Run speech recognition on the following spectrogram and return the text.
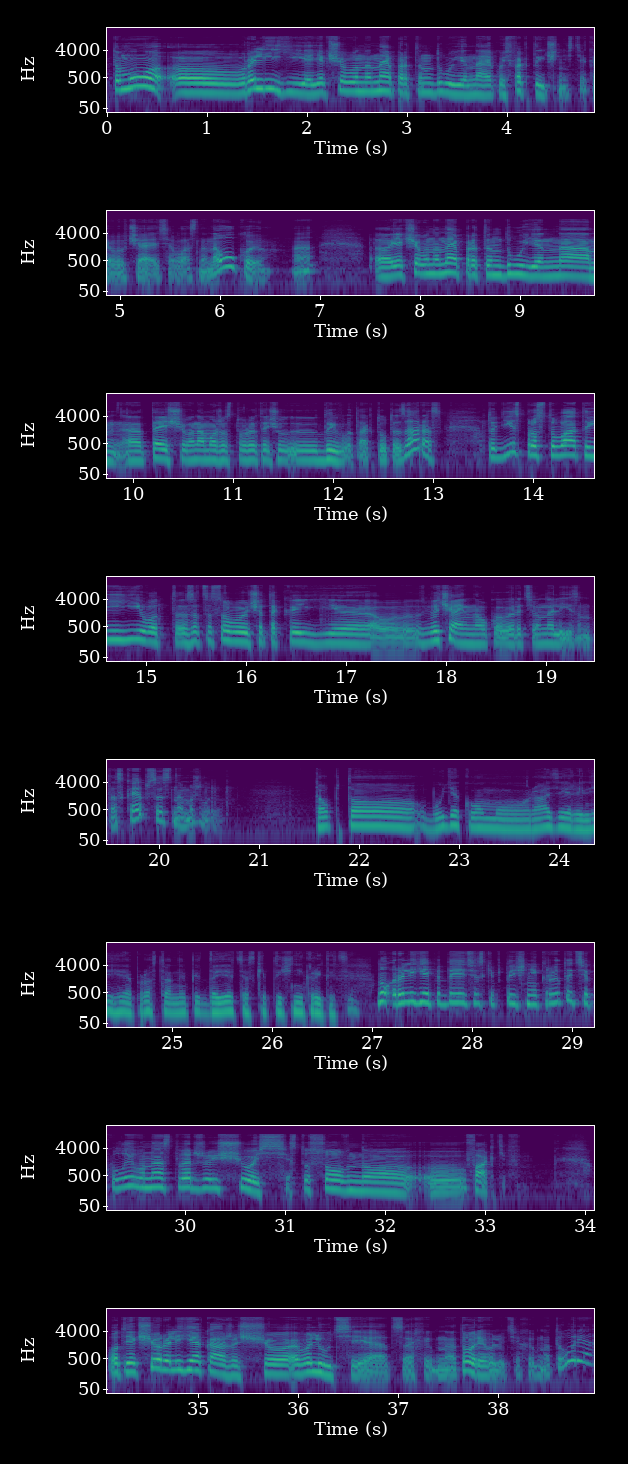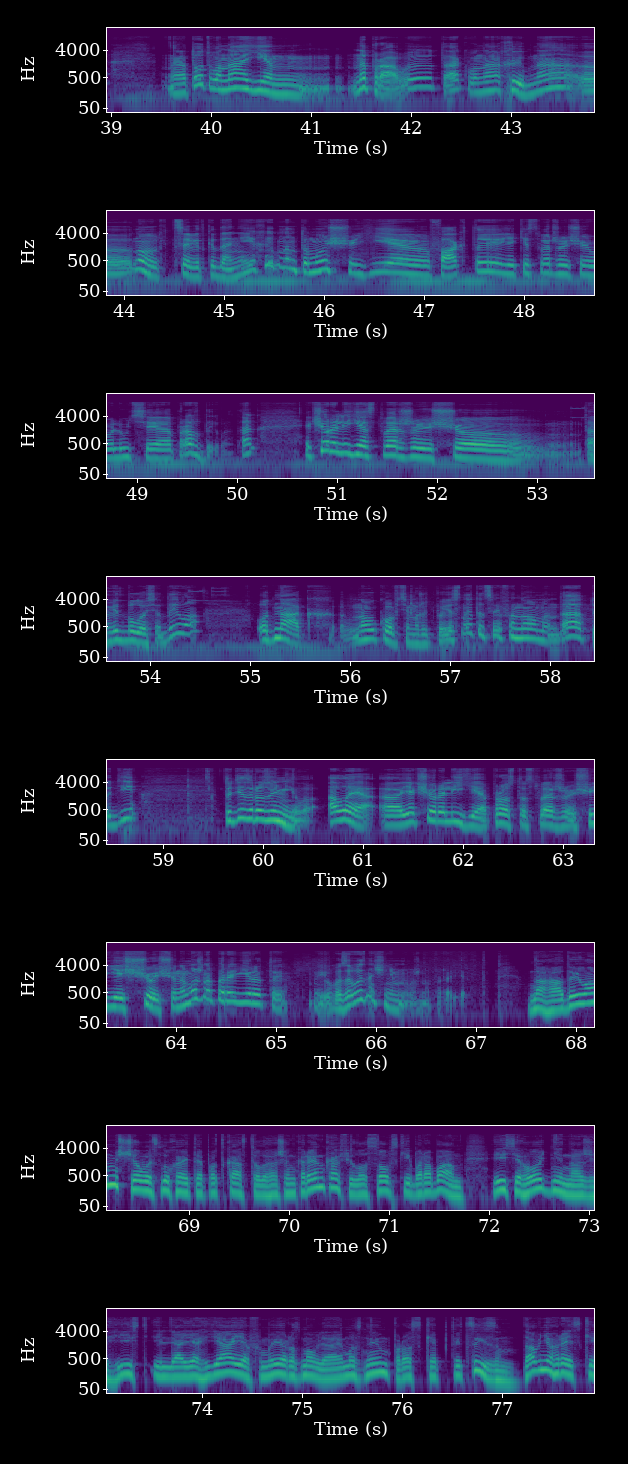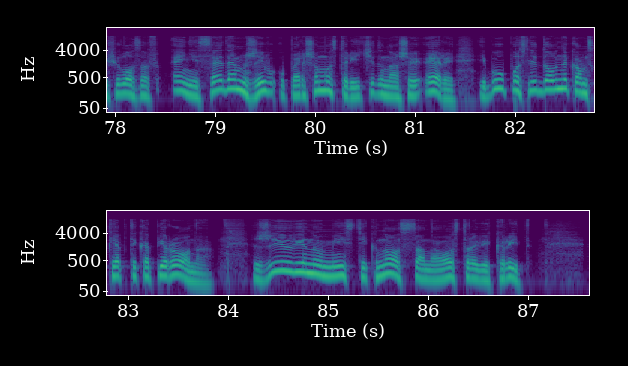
Тому о, релігія, якщо вона не претендує на якусь фактичність, яка вивчається власне наукою, а, е, якщо вона не претендує на е, те, що вона може створити е, диво так тут і зараз, тоді спростувати її, от застосовуючи такий звичайний науковий раціоналізм та скепсис, неможливо. Тобто, у будь-якому разі релігія просто не піддається скептичній критиці. Ну, релігія піддається скептичній критиці, коли вона стверджує щось стосовно о, фактів. От якщо релігія каже, що еволюція це хибна теорія, еволюція хибна теорія, е, тут вона є неправою, так, вона хибна. Е, ну, Це відкидання є хибним, тому що є факти, які стверджують, що еволюція правдива. Так? Якщо релігія стверджує, що там відбулося диво, однак науковці можуть пояснити цей феномен, да, тоді тоді зрозуміло. Але е, якщо релігія просто стверджує, що є щось, що не можна перевірити, ну, його за визначенням не можна перевірити. Нагадую вам, що ви слухаєте подкаст Олега Шенкаренка Філософський барабан. І сьогодні наш гість Ілля Ягяєв. Ми розмовляємо з ним про скептицизм. Давньогрецький філософ Ені Седем жив у першому сторіччі до нашої ери і був послідовником скептика Пірона. Жив він у місті Кносса на острові Крит.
